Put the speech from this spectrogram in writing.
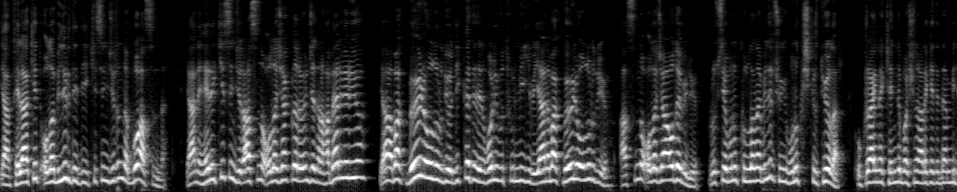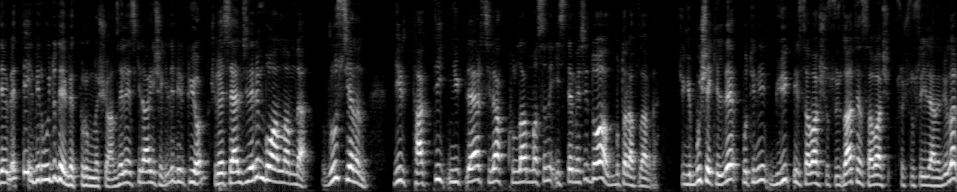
yani felaket olabilir dediği Kissinger'ın da bu aslında. Yani Harry Kissinger aslında olacakları önceden haber veriyor. Ya bak böyle olur diyor. Dikkat edin Hollywood filmi gibi. Yani bak böyle olur diyor. Aslında olacağı o da biliyor. Rusya bunu kullanabilir çünkü bunu kışkırtıyorlar. Ukrayna kendi başına hareket eden bir devlet değil. Bir uydu devlet durumunda şu an. Zelenski de aynı şekilde bir piyon. Küreselcilerin bu anlamda Rusya'nın bir taktik nükleer silah kullanmasını istemesi doğal bu taraflarda. Çünkü bu şekilde Putin'i büyük bir savaş suçlusu, zaten savaş suçlusu ilan ediyorlar.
